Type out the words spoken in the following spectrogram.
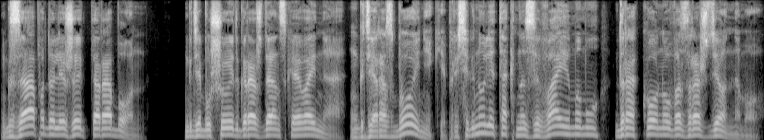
К западу лежит Тарабон, где бушует гражданская война, где разбойники присягнули так называемому дракону возрожденному.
